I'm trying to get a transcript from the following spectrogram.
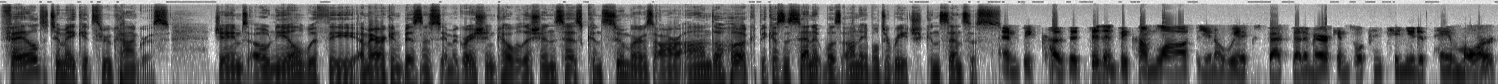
failed to make it through Congress. James O'Neill with the American Business Immigration Coalition says consumers are on the hook because the Senate was unable to reach consensus. And because it didn't become law, you know, we expect that Americans will continue to pay more.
